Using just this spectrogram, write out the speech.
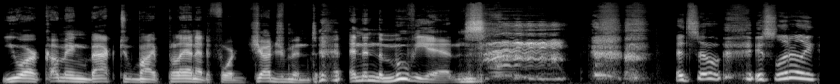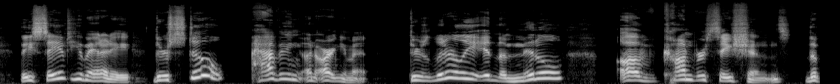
you are coming back to my planet for judgment. And then the movie ends and so it's literally they saved humanity. They're still having an argument. They're literally in the middle of conversations. The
